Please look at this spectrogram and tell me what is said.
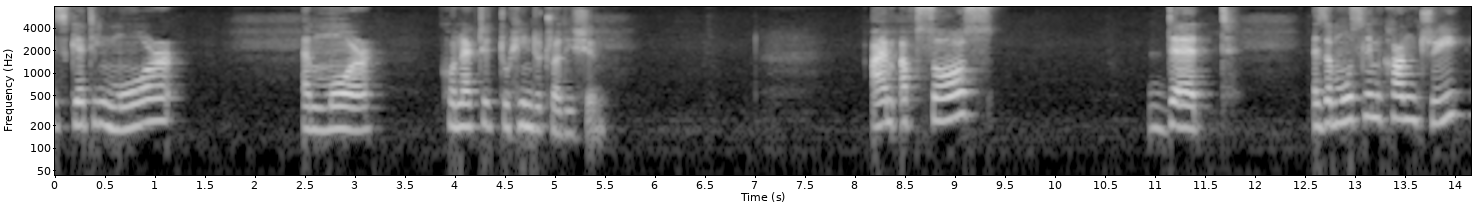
is getting more and more connected to Hindu tradition. I'm afsos that as a Muslim country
